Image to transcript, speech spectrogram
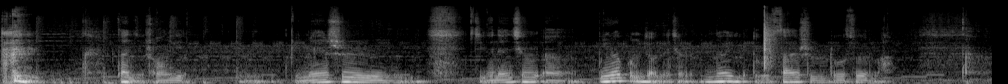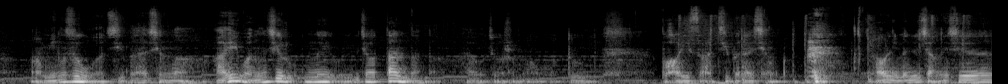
蛋姐创业，嗯，里面是几个年轻，呃，不应该不能叫年轻人，应该也都三十多岁了吧？啊，名字我记不太清了，哎，我能记住，应该有一个叫蛋蛋的，还有叫什么，我都不好意思啊，记不太清了。然后里面就讲一些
